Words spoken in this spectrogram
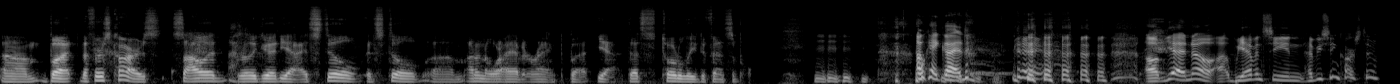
um, but the first Cars solid really good yeah it's still it's still um, I don't know where I have it ranked but yeah that's totally defensible okay, good. um, yeah. No, uh, we haven't seen. Have you seen Cars 2?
